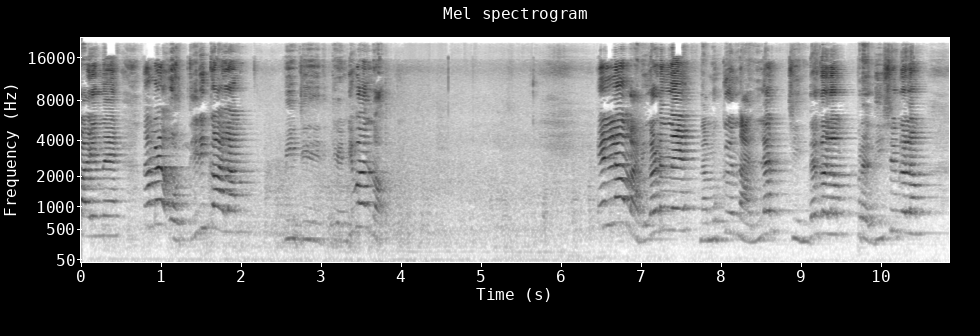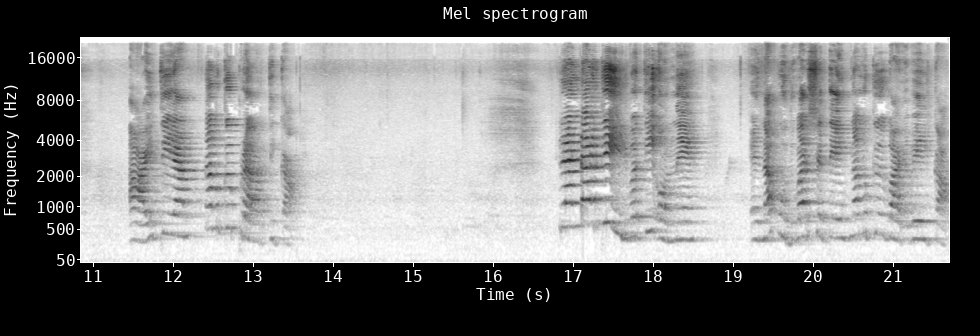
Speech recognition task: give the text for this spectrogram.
ഭയന്ന് നമ്മൾ ഒത്തിരി കാലം വീട്ടിലിരിക്കേണ്ടി വന്നു എല്ലാം മറികടന്ന് നമുക്ക് നല്ല ചിന്തകളും പ്രതീക്ഷകളും ആയിത്തീരാൻ നമുക്ക് പ്രാർത്ഥിക്കാം രണ്ടായിരത്തി ഇരുപത്തി എന്നാ പുതുവർഷത്തെ നമുക്ക് വരവേൽക്കാം.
